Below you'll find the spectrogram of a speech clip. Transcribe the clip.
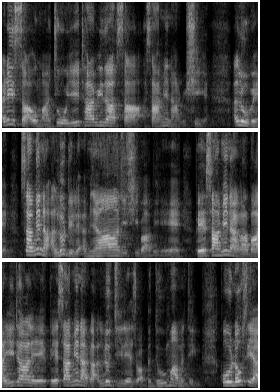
အဲ့ဒီစာအုပ်မှာကြိုရေးထားပြီးသားစာစာမျက်နှာတွေရှိတယ် အဲ့လိုပဲစာမျက်နှာအလွတ်တွေလည်းအများကြီးရှိပါသေးတယ်ဘယ်စာမျက်နှာကဘာရေးထားလဲဘယ်စာမျက်နှာကအလွတ်ကြီးလဲဆိုတာဘယ်သူမှမသိဘူးကိုလုံးဆရာ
